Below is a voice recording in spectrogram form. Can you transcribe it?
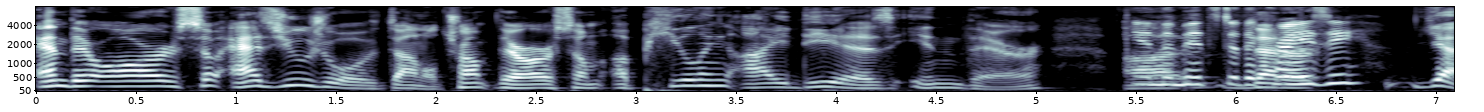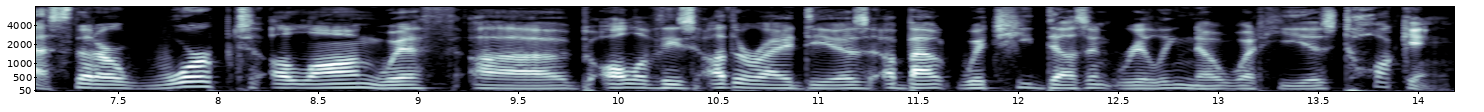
And there are some, as usual with Donald Trump, there are some appealing ideas in there. In the uh, midst of the crazy? Are, yes, that are warped along with uh, all of these other ideas about which he doesn't really know what he is talking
